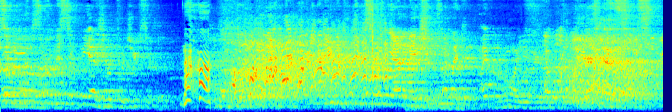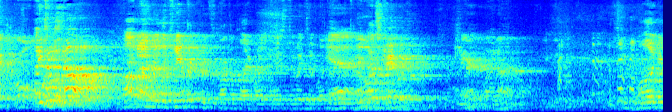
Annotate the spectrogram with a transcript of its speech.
someone, someone mistook me as your producer. you I don't know. And I were the camera crew for Markiplier. Why just do it to one? Yeah. You watch camera? Sure, why not?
